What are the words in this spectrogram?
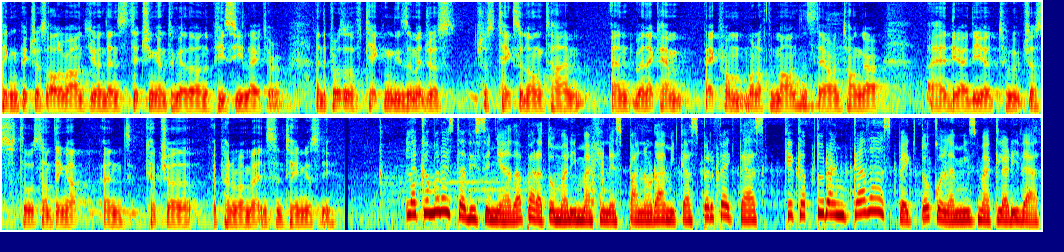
taking pictures all around you and then stitching them together on a PC later. And the process of taking these images just takes a long time. And when I came back from one of the mountains there on Tonga, I had the idea to just throw something up and capture a panorama instantaneously. La cámara está diseñada para tomar imágenes panorámicas perfectas que capturan cada aspecto con la misma claridad.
